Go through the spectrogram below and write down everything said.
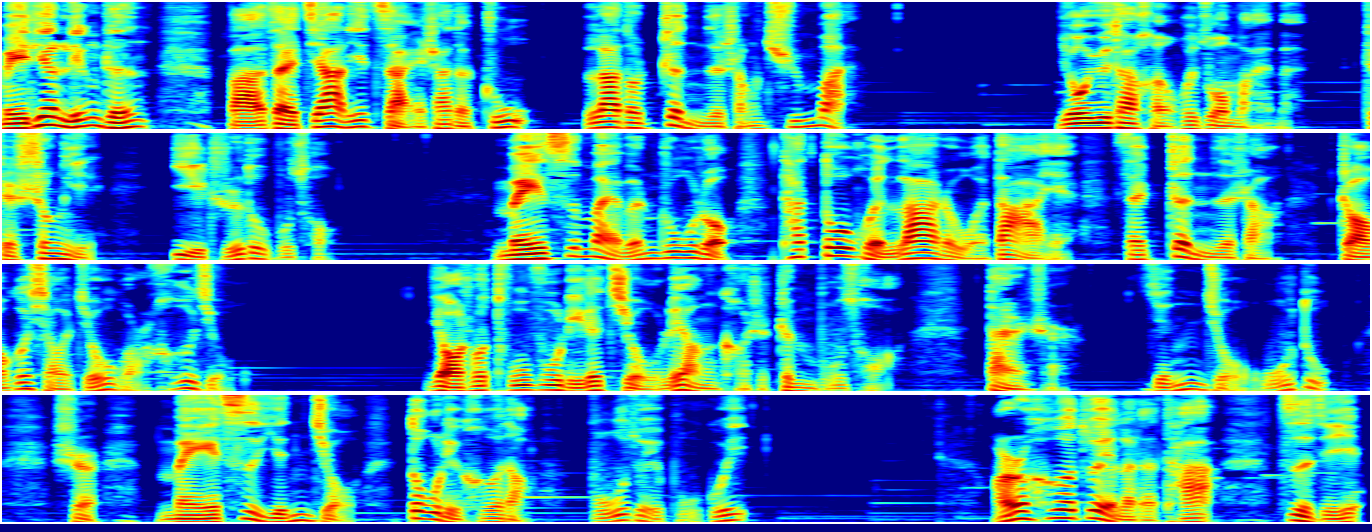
每天凌晨把在家里宰杀的猪拉到镇子上去卖。由于他很会做买卖，这生意。一直都不错，每次卖完猪肉，他都会拉着我大爷在镇子上找个小酒馆喝酒。要说屠夫里的酒量可是真不错，但是饮酒无度，是每次饮酒都得喝到不醉不归。而喝醉了的他自己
